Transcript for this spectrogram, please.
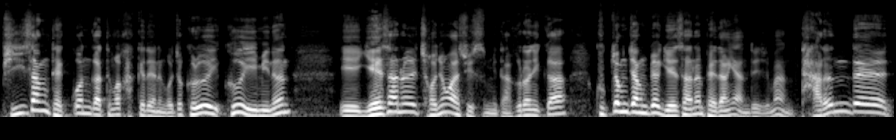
비상 대권 같은 걸 갖게 되는 거죠. 그, 그 의미는 이 예산을 전용할 수 있습니다. 그러니까 국경 장벽 예산은 배당이 안 되지만 다른데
